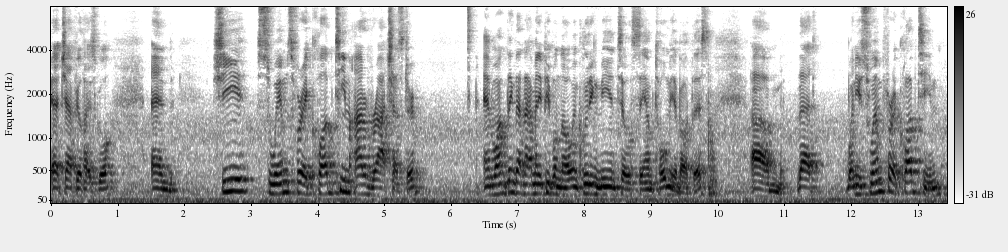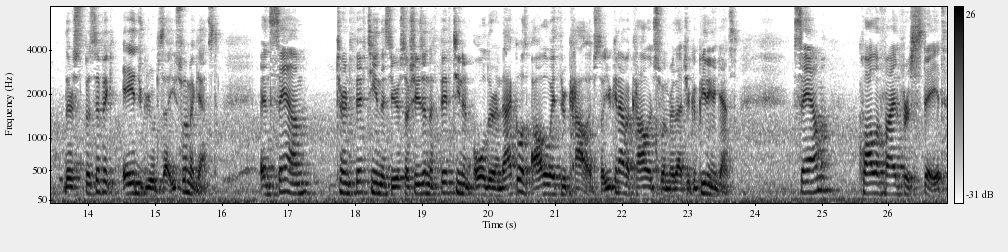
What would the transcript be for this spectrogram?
at Chatfield High School, and she swims for a club team out of Rochester. And one thing that not many people know, including me until Sam told me about this, um, that when you swim for a club team, there's specific age groups that you swim against. And Sam turned 15 this year, so she's in the 15 and older, and that goes all the way through college. So you can have a college swimmer that you're competing against. Sam qualified for state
